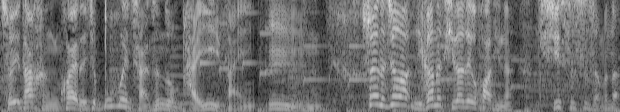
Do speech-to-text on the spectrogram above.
所以它很快的就不会产生这种排异反应。嗯嗯。所以呢，就说你刚才提到这个话题呢，其实是什么呢？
